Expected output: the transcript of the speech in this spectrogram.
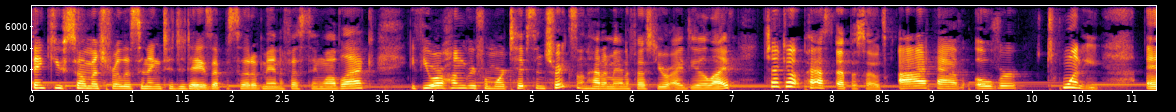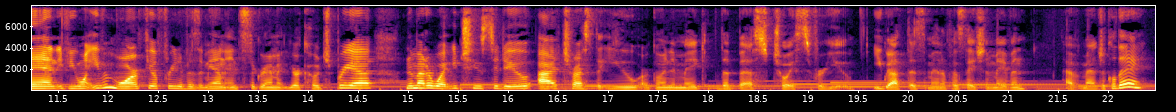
Thank you so much for listening to today's episode of Manifesting While Black. If you are hungry for more tips and tricks on how to manifest your ideal life, check out past episodes. I have over 20. And if you want even more, feel free to visit me on Instagram at your coach Bria. No matter what you choose to do, I trust that you are going to make the best choice for you. You got this, manifestation maven. Have a magical day.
